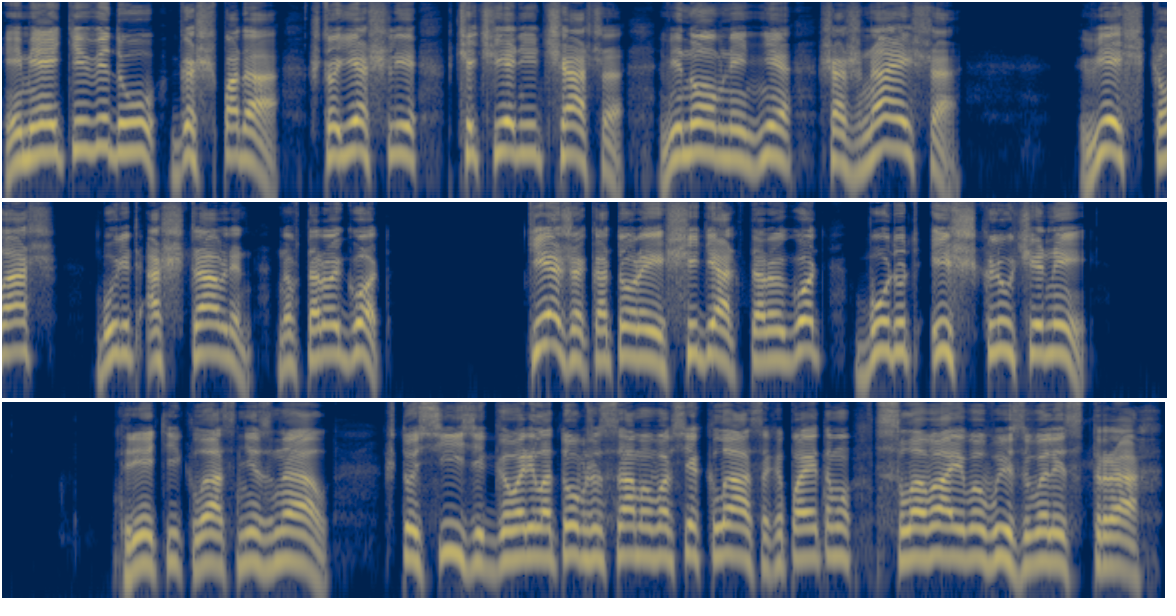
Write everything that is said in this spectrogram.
«Имейте в виду, господа, что если в Чечении чаша виновный не шажнайша, весь класс будет оставлен на второй год. Те же, которые щадят второй год, будут исключены. Третий класс не знал, что Сизик говорил о том же самом во всех классах, и поэтому слова его вызвали страх.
